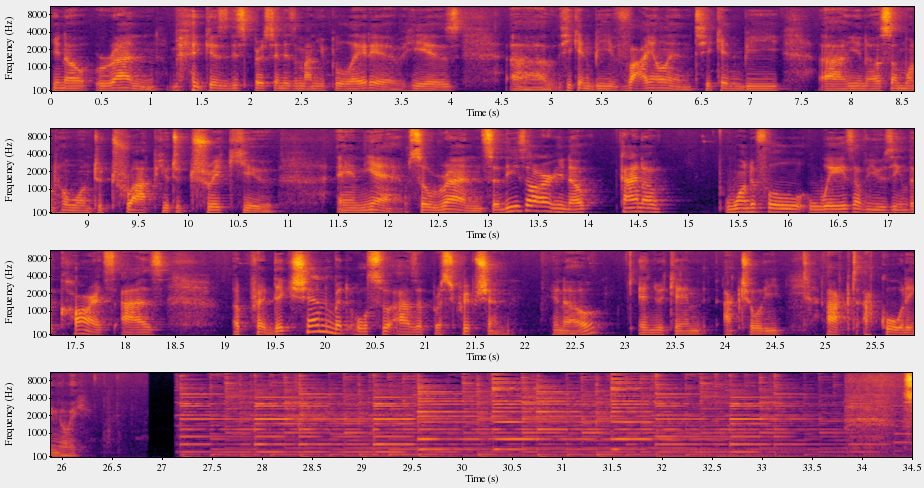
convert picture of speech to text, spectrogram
you know run because this person is manipulative. He is uh, he can be violent. He can be, uh, you know, someone who want to trap you, to trick you, and yeah. So run. So these are, you know, kind of wonderful ways of using the cards as a prediction, but also as a prescription. You know, and you can actually act accordingly.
